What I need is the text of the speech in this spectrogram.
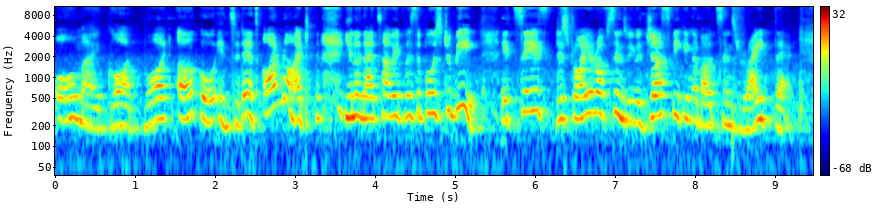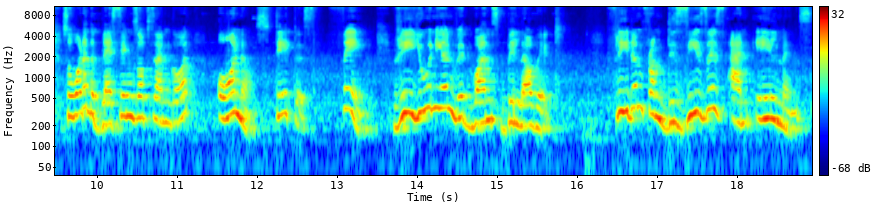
Oh my god, what a coincidence, or not. You know, that's how it was supposed to be. It says, destroyer of sins. We were just speaking about sins right there. So, what are the blessings of Sun God? Honor, status, fame, reunion with one's beloved, freedom from diseases and ailments,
